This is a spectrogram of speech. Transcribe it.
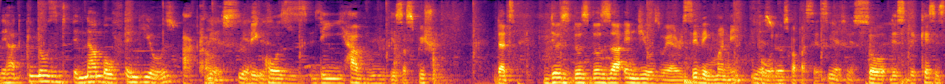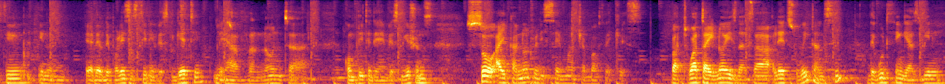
they had closed a number of NGOs. accounts Yes, yes, because they have a suspicion that those those those uh, NGOs were receiving money Yes. for those purposes. Yes, yes. So this the case is still you know yeah, the, the police is still investigating. They have uh, not uh, completed their investigations. So I cannot really say much about the case. But what I know is that uh, let's wait and see. The good thing has been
